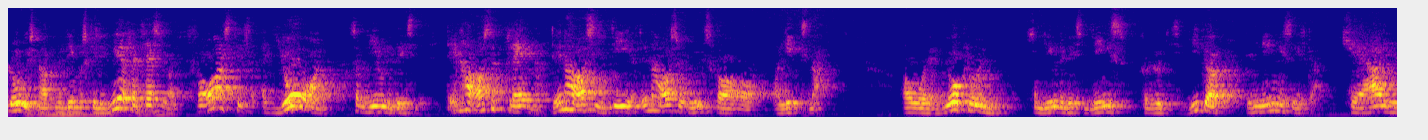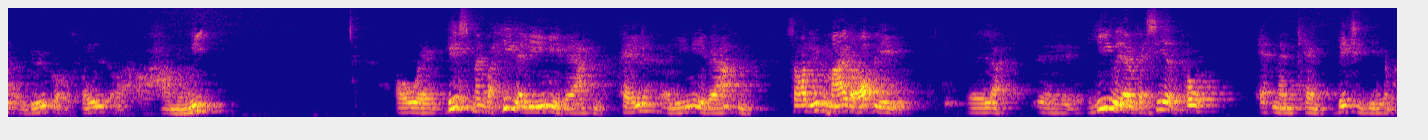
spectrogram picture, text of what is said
logisk nok, men det er måske lidt mere fantastisk at forestille sig, at jorden som levende væsen, den har også planer, den har også idéer, den har også ønsker og, og længsler. Og øh, jordkloden som levende væsen længes for øvrigt, som vi gør, den længes efter kærlighed og lykke og fred og, og harmoni. Og øh, hvis man var helt alene i verden, alle alene i verden, så var det jo ikke meget at opleve. Eller øh, livet er jo baseret på, at man kan vekselvirke med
